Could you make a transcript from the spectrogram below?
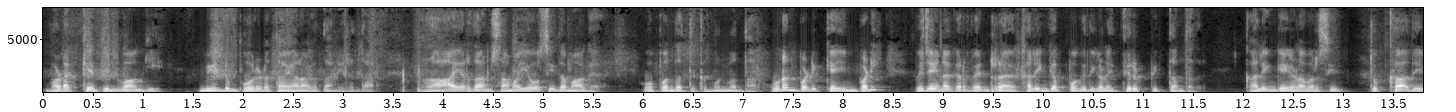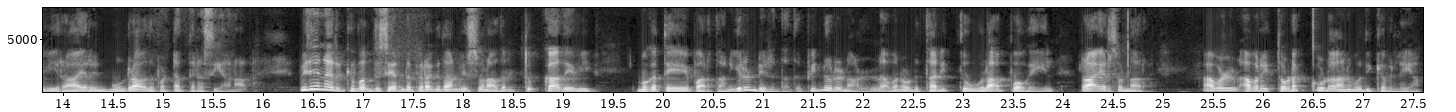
வடக்கே பின்வாங்கி மீண்டும் போரிட தயாராகத்தான் இருந்தார். ராயர் தான் சமயோசிதமாக ஒப்பந்தத்துக்கு முன்வந்தார் உடன்படிக்கையின்படி விஜயநகர் வென்ற கலிங்க பகுதிகளை திருப்பித் தந்தது. கலிங்க இளவரசி துக்காதேவி ராயரின் மூன்றாவது பட்டத்தரசியானாள். விஜயநகருக்கு வந்து சேர்ந்த பிறகுதான் விஸ்வநாதன் துக்காதேவி முகத்தையே பார்த்தான். இருண்டிருந்தது. பின்னொரு நாள் அவனோடு தனித்து உலா போகையில் ராயர் சொன்னார் அவள் அவரை தொடக்கூட அனுமதிக்கவில்லையாம்.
